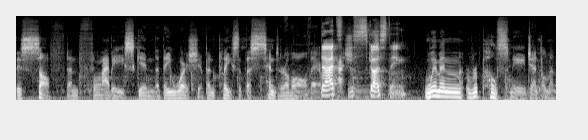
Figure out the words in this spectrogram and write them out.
this soft and flabby skin that they worship and place at the center of all their That's passions. disgusting. Women repulse me, gentlemen.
